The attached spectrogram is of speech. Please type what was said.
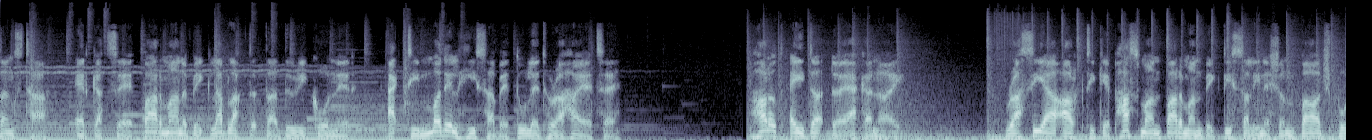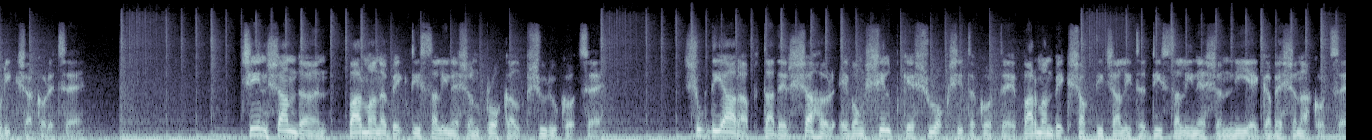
সংস্থা এর কাছে পারমাণবিক লাভলাক্ততা দূরীকরণের একটি মডেল হিসাবে তুলে ধরা হয়েছে। ভারত এই তত্ত্ব একা নয়। রাশিয়া আর্কটিকে ভাসমান পারমাণবিক ডিসালিনেশন বাজ পরীক্ষা করেছে। চীন শান্ডন পারমাণবিক ডিসালিনেশন প্রকল্প শুরু করছে। সৌদি আরব তাদের শহর এবং শিল্পকে সুরক্ষিত করতে পারমাণবিক শক্তিচালিত ডিসালিনেশন নিয়ে গবেষণা করছে।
